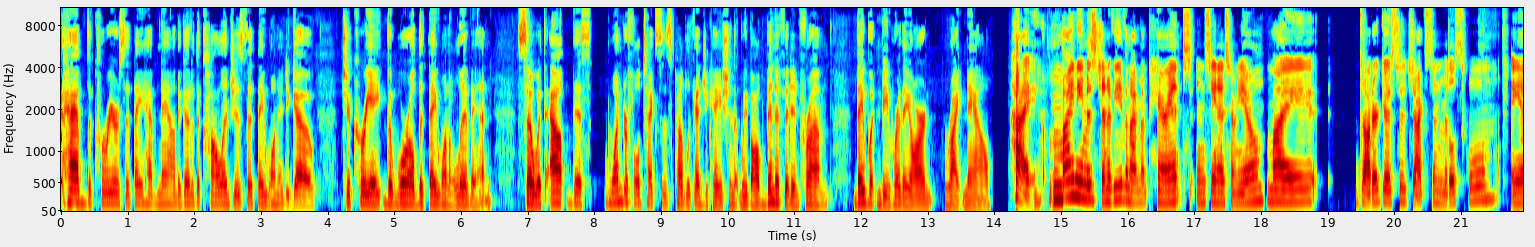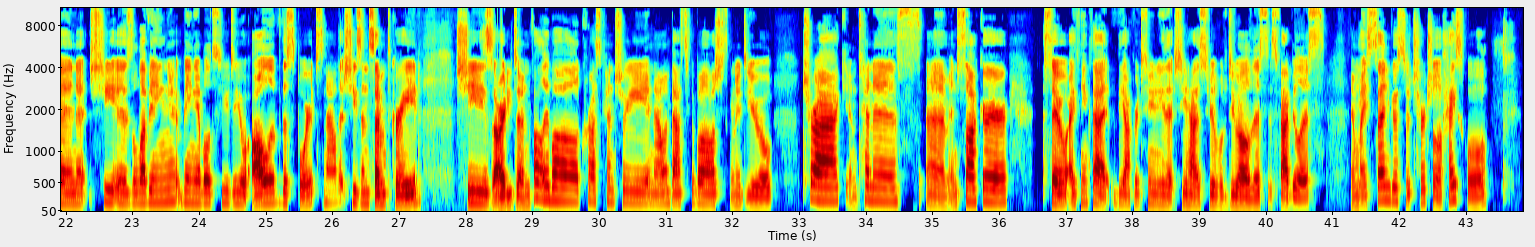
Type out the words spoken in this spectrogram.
have the careers that they have now, to go to the colleges that they wanted to go, to create the world that they want to live in. So without this wonderful Texas public education that we've all benefited from, they wouldn't be where they are right now. Hi, my name is Genevieve, and I'm a parent in San Antonio. My daughter goes to Jackson Middle School, and she is loving being able to do all of the sports now that she's in seventh grade. She's already done volleyball, cross country, and now in basketball. She's going to do track and tennis um, and soccer. So I think that the opportunity that she has to be able to do all of this is fabulous. And my son goes to Churchill High School.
